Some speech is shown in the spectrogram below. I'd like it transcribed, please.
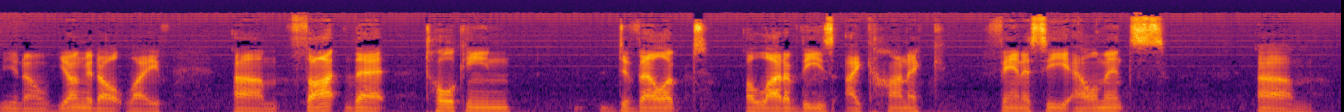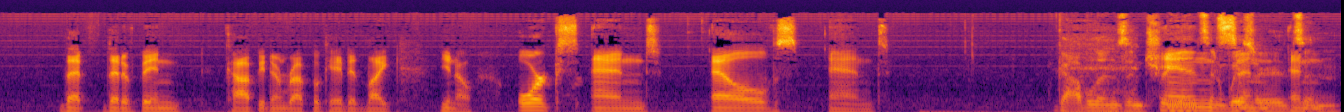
you know young adult life um, thought that Tolkien developed a lot of these iconic fantasy elements um, that that have been copied and replicated, like you know orcs and elves and Goblins and treants and wizards and,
